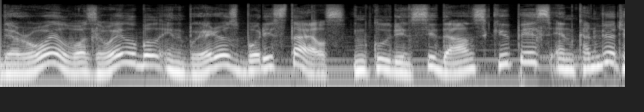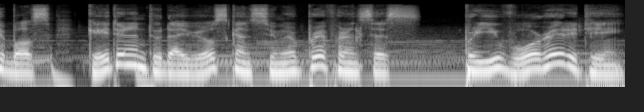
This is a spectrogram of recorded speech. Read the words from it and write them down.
The Royal was available in various body styles, including sedans, coupes and convertibles, catering to diverse consumer preferences. Pre-war rarity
